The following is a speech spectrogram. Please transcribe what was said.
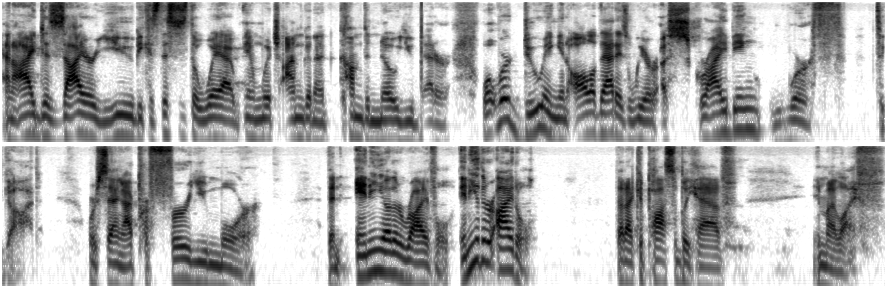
and i desire you because this is the way I, in which i'm going to come to know you better. What we're doing in all of that is we are ascribing worth to God. We're saying, I prefer you more than any other rival, any other idol that I could possibly have in my life.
